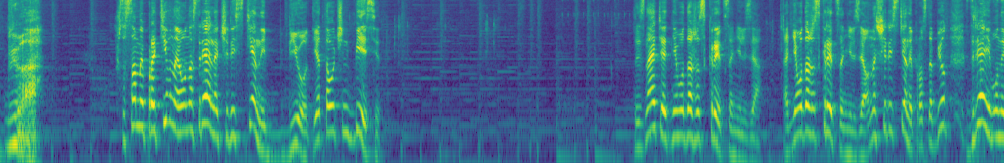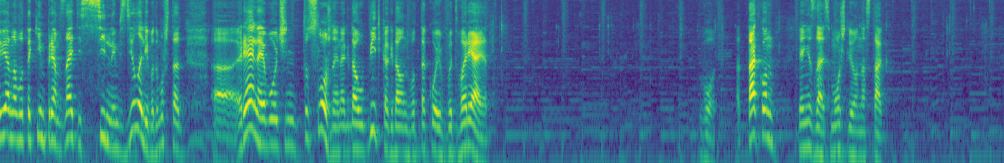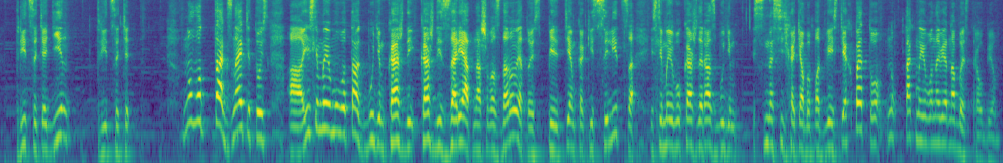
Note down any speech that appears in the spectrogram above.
Что самое противное, он нас реально через стены бьет. И это очень бесит. То есть, знаете, от него даже скрыться нельзя. От него даже скрыться нельзя. Он нас через стены просто бьет. Зря его, наверное, вот таким прям, знаете, сильным сделали, потому что э, реально его очень тут сложно иногда убить, когда он вот такой вытворяет. Вот. А так он, я не знаю, сможет ли он нас так. 31 30... Ну вот так, знаете, то есть, а, если мы ему вот так будем каждый, каждый заряд нашего здоровья, то есть перед тем, как исцелиться, если мы его каждый раз будем сносить хотя бы по 200 хп, то, ну, так мы его, наверное, быстро убьем.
